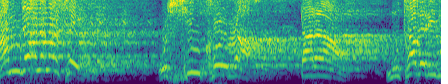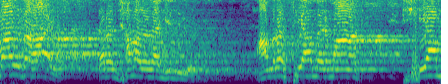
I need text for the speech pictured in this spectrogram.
রমজান মাসে উশৃঙ্খলরা তারা মুথাবেড়ি দাঁড়ায় তারা ঝামেলা লাগিয়ে দিল। আমরা সিয়ামের মাস সিয়াম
